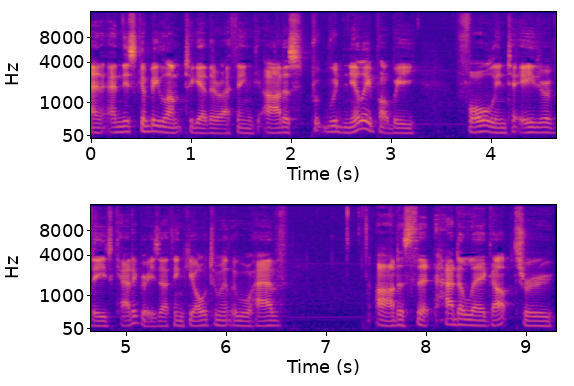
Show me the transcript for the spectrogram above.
and and this can be lumped together. I think artists would nearly probably fall into either of these categories. I think you ultimately will have artists that had a leg up through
